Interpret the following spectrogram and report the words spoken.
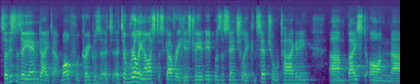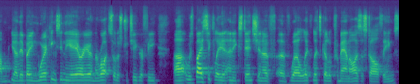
So this is EM data. Walford Creek was it's, it's a really nice discovery history. It was essentially conceptual targeting um, based on um, you know there being workings in the area and the right sort of stratigraphy. Uh, it was basically an extension of, of well, let, us go look for Mount Isa style things.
